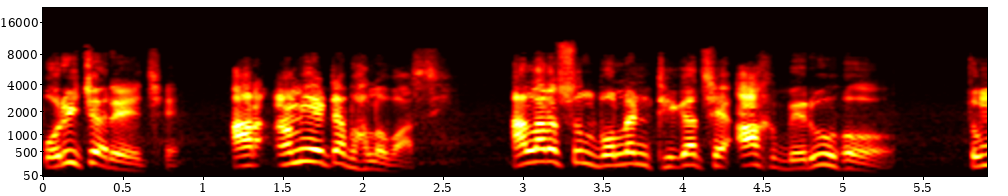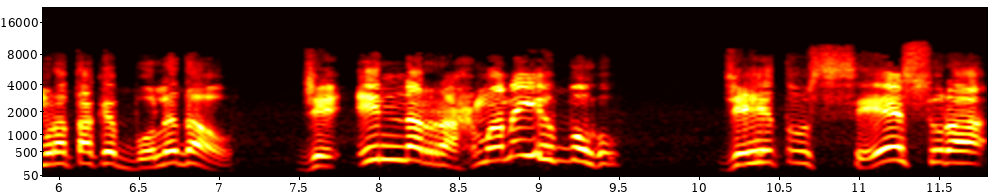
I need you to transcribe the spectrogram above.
পরিচয় রয়েছে আর আমি এটা ভালোবাসি। আল্লাহ রসুল বললেন, ঠিক আছে আহ বেরু হো। তোমরা তাকে বলে দাও যে, ইন্নার রহমানেই বহু যেহেতু সে সুরা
